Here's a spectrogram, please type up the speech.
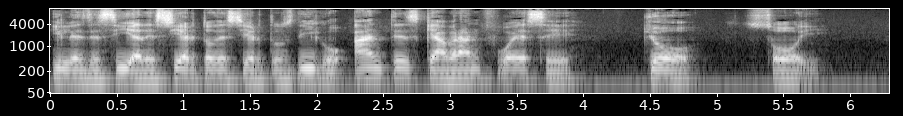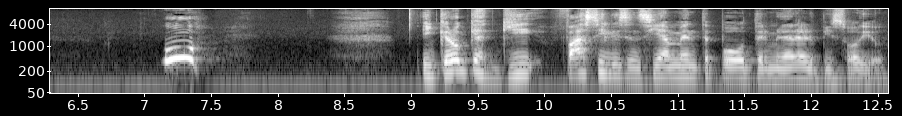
y les decía, de cierto, de cierto os digo, antes que Abraham fuese, yo soy. Uh. Y creo que aquí fácil y sencillamente puedo terminar el episodio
